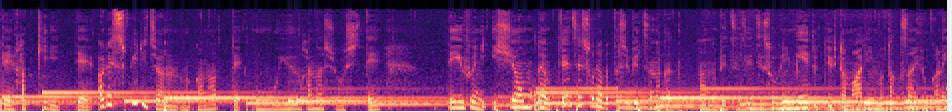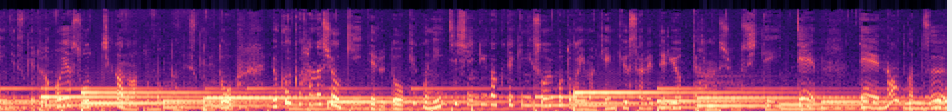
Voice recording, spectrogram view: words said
てはっきり言ってあれスピリチュアルなのかなってこういう話をしてっていう風に一瞬でも全然それは私別なんかあの別に全然そういう風に見えるっていう人は周りにもたくさんいるからいいんですけどおやそっちかなと思ったんですけれどよくよく話を聞いてると結構認知心理学的にそういうことが今研究されてるよって話をしていてでなおかつ、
